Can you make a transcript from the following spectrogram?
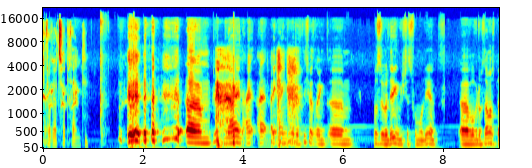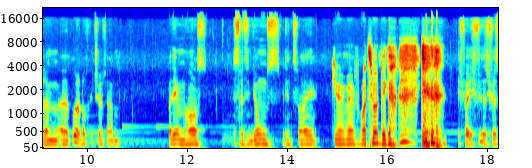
Ich glaube, er hat verdrängt. ähm, nein, ei- ei- ei- eigentlich hat das nicht verdrängt. Ähm, ich muss überlegen, wie ich das formuliere. Äh, wo wir doch damals bei deinem äh, Bruder doch gechillt haben. Bei dem im Haus. Das mit den Jungs, mit den zwei. Gib mir mehr Informationen, Digga. Ich, will- ich will, ich will,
